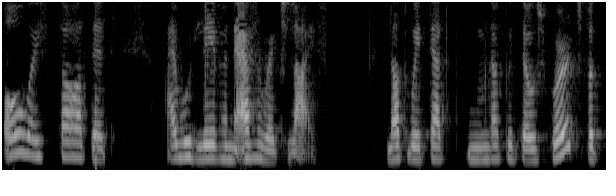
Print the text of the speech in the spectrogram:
always thought that I would live an average life. Not with that, not with those words, but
